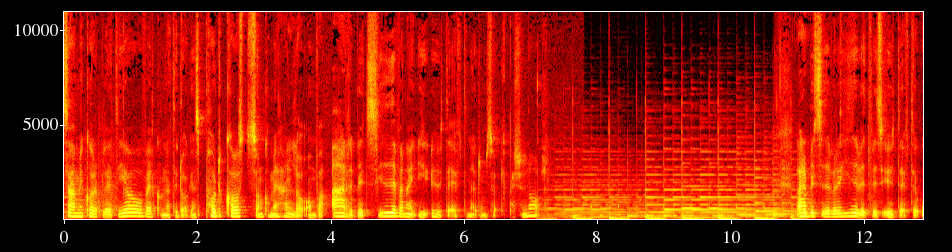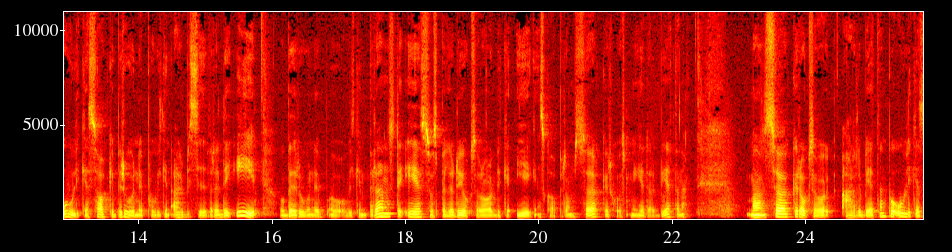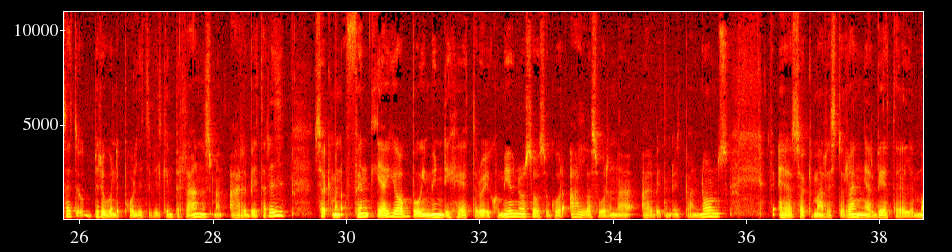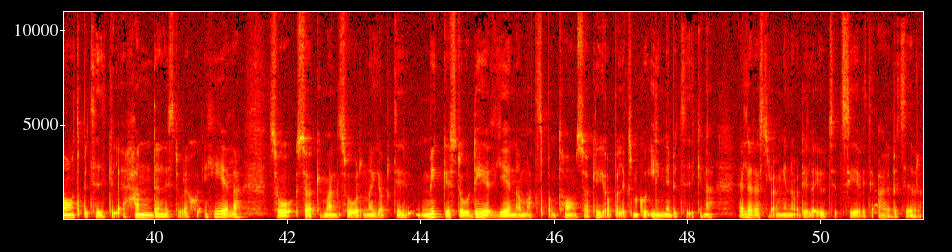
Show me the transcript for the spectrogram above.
Sami Korpel heter jag och välkomna till dagens podcast som kommer att handla om vad arbetsgivarna är ute efter när de söker personal. Arbetsgivare är givetvis ute efter olika saker beroende på vilken arbetsgivare det är. Och beroende på vilken bransch det är så spelar det också roll vilka egenskaper de söker hos medarbetarna. Man söker också arbeten på olika sätt beroende på lite vilken bransch man arbetar i. Söker man offentliga jobb och i myndigheter och i kommuner och så, så går alla sådana arbeten ut på annons. Eh, söker man restaurangarbete eller matbutik eller handel i stora hela så söker man sådana jobb till mycket stor del genom att spontant söka jobb och liksom gå in i butikerna eller restaurangerna och dela ut sitt CV till arbetsgivaren.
